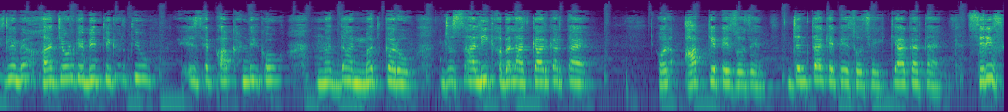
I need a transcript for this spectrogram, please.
इसलिए मैं हाथ जोड़ के विनती करती हूँ, ऐसे पाखंडी को मतदान मत करो, जो साली का बलात्कार करता है और आपके पैसों से, जनता के पैसों से क्या करता है। सिर्फ़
